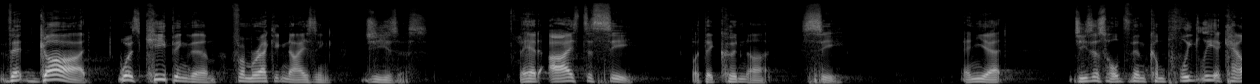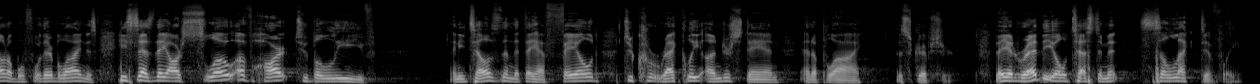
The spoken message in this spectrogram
that God was keeping them from recognizing Jesus. They had eyes to see, but they could not see. And yet, Jesus holds them completely accountable for their blindness. He says they are slow of heart to believe. And he tells them that they have failed to correctly understand and apply the scripture. They had read the Old Testament selectively.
